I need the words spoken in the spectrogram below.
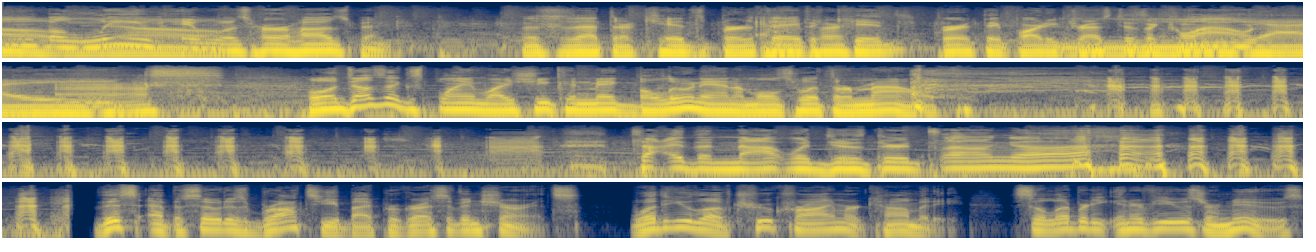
Oh, believe no. it was her husband. this is at their kid's birthday At the party. kid's birthday party dressed as a clown. Yikes. Well, it does explain why she can make balloon animals with her mouth. Tie the knot with just her tongue. Uh. This episode is brought to you by Progressive Insurance. Whether you love true crime or comedy, celebrity interviews or news,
